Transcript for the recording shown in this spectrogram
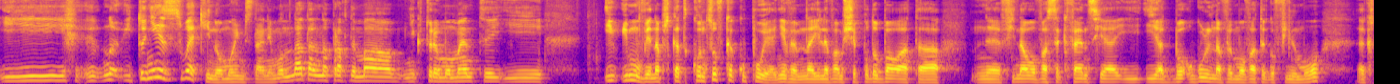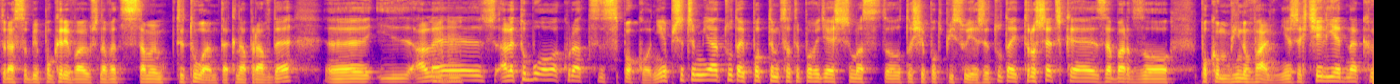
i, no, i to nie jest złe kino moim zdaniem. On nadal naprawdę ma niektóre momenty i i, I mówię, na przykład końcówkę kupuję. Nie wiem, na ile wam się podobała ta e, finałowa sekwencja i, i jakby ogólna wymowa tego filmu, e, która sobie pokrywa już nawet z samym tytułem tak naprawdę. E, I, ale, mhm. ale to było akurat spoko, nie? Przy czym ja tutaj pod tym, co ty powiedziałeś, Szymas, to, to się podpisuję, że tutaj troszeczkę za bardzo pokombinowali, nie? Że chcieli jednak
